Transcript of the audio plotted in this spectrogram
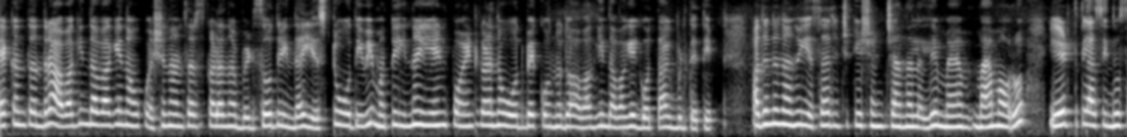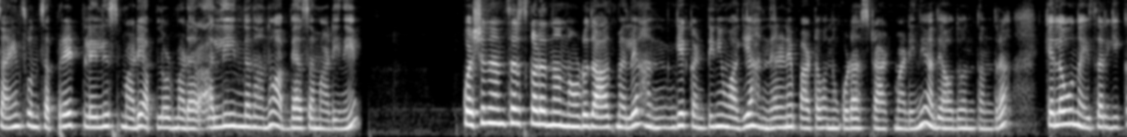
ಯಾಕಂತಂದ್ರೆ ಅವಾಗಿಂದ ಅವಾಗೆ ನಾವು ಕ್ವೆಶನ್ ಆನ್ಸರ್ಸ್ಗಳನ್ನು ಬಿಡಿಸೋದ್ರಿಂದ ಎಷ್ಟು ಓದೀವಿ ಮತ್ತು ಇನ್ನು ಏನು ಪಾಯಿಂಟ್ಗಳನ್ನು ಓದಬೇಕು ಅನ್ನೋದು ಅವಾಗಿಂದ ಅವಾಗೆ ಗೊತ್ತಾಗ್ಬಿಡ್ತೈತಿ. ಅದನ್ನು ನಾನು ಎಸ್ ಆರ್ ಎಜುಕೇಷನ್ ಚಾನಲಲ್ಲಿ ಮ್ಯಾಮ್ ಮ್ಯಾಮ್ ಅವರು ಏಯ್ತ್ ಕ್ಲಾಸಿಂದು ಸೈನ್ಸ್ ಒಂದು ಸಪ್ರೇಟ್ ಪ್ಲೇಲಿಸ್ಟ್ ಮಾಡಿ ಅಪ್ಲೋಡ್ ಮಾಡ್ಯಾರ ಅಲ್ಲಿಯಿಂದ ನಾನು ಅಭ್ಯಾಸ ಮಾಡೀನಿ. ಕ್ವೆಶನ್ ಆನ್ಸರ್ಸ್ಗಳನ್ನು ನೋಡೋದಾದಮೇಲೆ ಹಾಗೆ ಕಂಟಿನ್ಯೂ ಆಗಿ ಹನ್ನೆರಡನೇ ಪಾಠವನ್ನು ಕೂಡ ಸ್ಟಾರ್ಟ್ ಮಾಡೀನಿ. ಅದ್ಯಾವುದು ಅಂತಂದ್ರೆ ಕೆಲವು ನೈಸರ್ಗಿಕ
